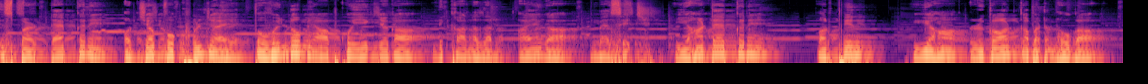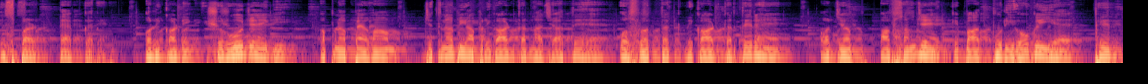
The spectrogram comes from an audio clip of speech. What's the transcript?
इस पर टैप करें और जब वो खुल जाए तो विंडो में आपको एक जगह लिखा नज़र आएगा मैसेज यहाँ टैप करें और फिर यहाँ रिकॉर्ड का बटन होगा, इस पर टैप करें और रिकॉर्डिंग शुरू हो जाएगी। अपना पैगाम जितना भी आप रिकॉर्ड करना चाहते हैं, उस वक्त तक रिकॉर्ड करते रहें। और जब आप समझें कि बात पूरी हो गई है, फिर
